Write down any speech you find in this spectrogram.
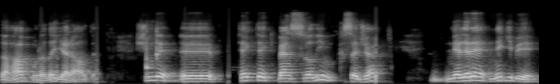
daha burada yer aldı. Şimdi e, tek tek ben sıralayayım kısaca. Nelere, ne gibi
